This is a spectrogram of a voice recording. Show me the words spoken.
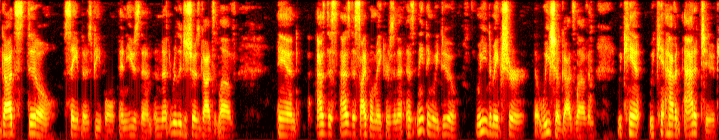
God still saved those people and used them, and that really just shows God's love. And as this as disciple makers and as anything we do, we need to make sure that we show God's love, and we can't we can't have an attitude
